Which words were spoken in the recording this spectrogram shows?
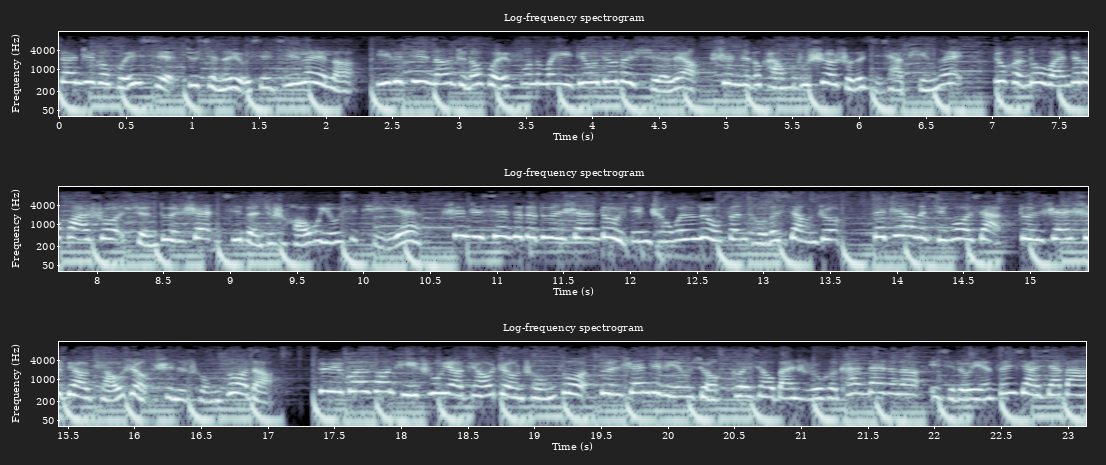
但这个回血就显得有些鸡肋了。一个技能只能回复那么一丢丢的血量，甚至都扛不住射手的几下平 A。有很多玩家的话说，选盾山基本就是毫无游戏体验，甚至现在的盾山都已经成为了六分头的象征。在这样的情况下，盾山是必要调整甚至重做的。对于官方提出要调整重做盾山这个英雄，各位小伙伴是如何看待的呢？一起留言分享一下吧。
